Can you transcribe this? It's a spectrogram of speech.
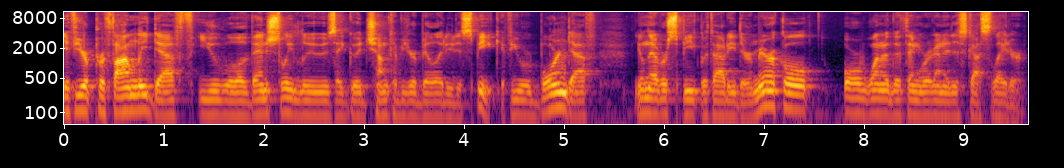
If you're profoundly deaf, you will eventually lose a good chunk of your ability to speak. If you were born deaf, you'll never speak without either a miracle or one other thing we're going to discuss later.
